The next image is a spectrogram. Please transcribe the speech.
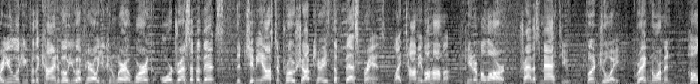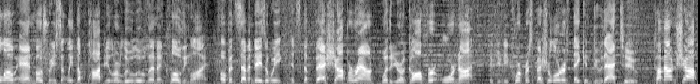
Are you looking for the kind of OU apparel you can wear at work or dress up events? The Jimmy Austin Pro Shop carries the best brands like Tommy Bahama, Peter Millar, TravisMathew, FootJoy, Greg Norman, Polo, and most recently the popular Lululemon clothing line. Open seven days a week, it's the best shop around whether you're a golfer or not. If you need corporate special orders, they can do that too. Come out and shop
